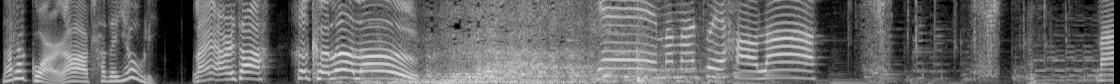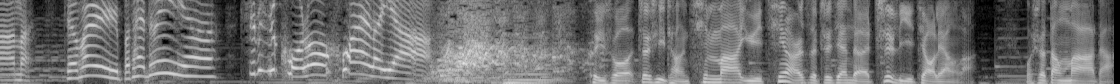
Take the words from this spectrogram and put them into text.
拿着管儿啊插在药里，来，儿子喝可乐喽！耶，妈妈最好啦！妈妈，这味儿不太对呀，是不是可乐坏了呀？可以说，这是一场亲妈与亲儿子之间的智力较量了。我说，当妈的，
